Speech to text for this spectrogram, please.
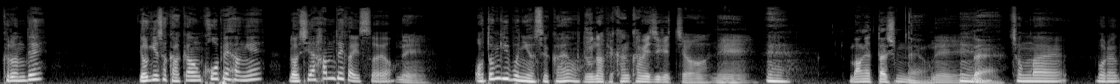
그런데 여기서 가까운 코베항에 러시아 함대가 있어요. 네. 어떤 기분이었을까요? 눈앞에 캄캄해지겠죠. 네. 네. 망했다 싶네요. 네. 네. 네. 정말 뭐라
